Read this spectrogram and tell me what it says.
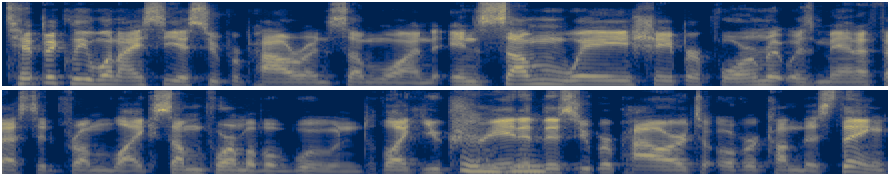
typically when I see a superpower in someone, in some way, shape, or form, it was manifested from like some form of a wound. Like you created mm-hmm. this superpower to overcome this thing.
